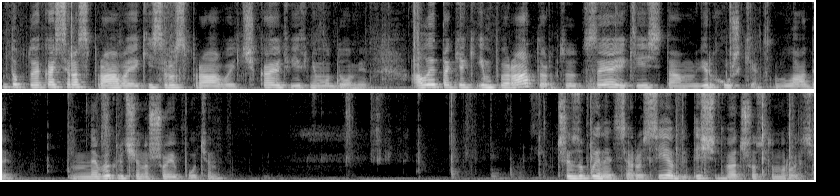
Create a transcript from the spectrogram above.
Ну, тобто якась розправа, якісь розправи чекають в їхньому домі. Але так як імператор, то це якісь там верхушки влади. Не виключено, що і Путін. Чи зупиниться Росія в 2026 році?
